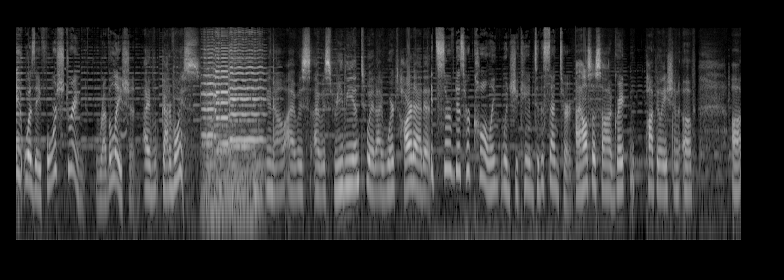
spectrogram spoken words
It was a four stringed revelation. I've got a voice. You know, I was I was really into it. I worked hard at it. It served as her calling when she came to the center. I also saw a great population of uh,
